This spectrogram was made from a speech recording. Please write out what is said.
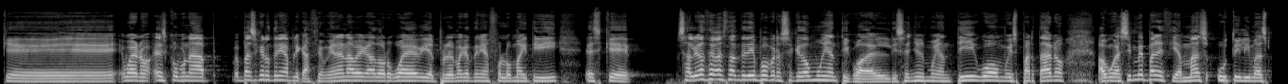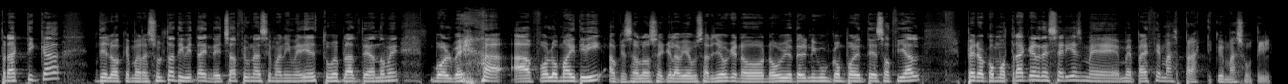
Que, bueno, es como una. Pasa es que no tenía aplicación, era navegador web y el problema que tenía Follow My TV es que salió hace bastante tiempo, pero se quedó muy anticuada. El diseño es muy antiguo, muy espartano. Aún así me parecía más útil y más práctica de lo que me resulta TV Time. De hecho, hace una semana y media estuve planteándome volver a, Follow My TV, aunque solo sé que la voy a usar yo, que no, no voy a tener ningún componente social, pero como tracker de series me, me parece más práctico y más útil.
